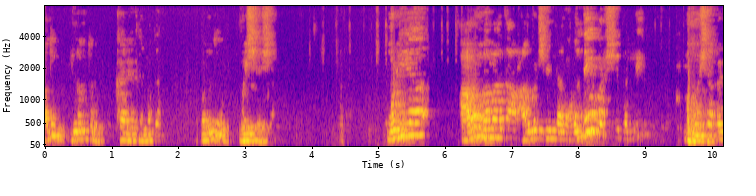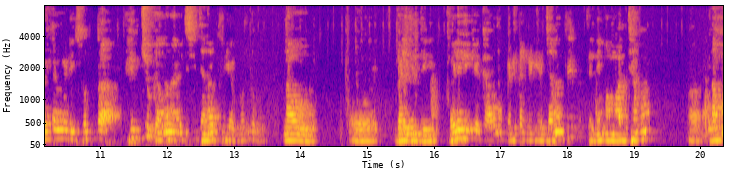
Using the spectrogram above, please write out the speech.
ಅದು ಇನ್ನೊಂದು ಕಾರ್ಯಕ್ರಮದ ಒಂದು ವಿಶೇಷ. ಮುಳಿಯ ಆರಂಭವಾದ ಆರು ವರ್ಷದಿಂದ ಒಂದೇ ವರ್ಷದಲ್ಲಿ ಬಹುಶಃ ಬೆಳ್ತಂಗಡಿ ಸುತ್ತ ಹೆಚ್ಚು ಗಮನ ಹರಿಸಿ ಜನಪ್ರಿಯಗೊಂಡು ನಾವು ಬೆಳೆದಿದ್ದೀವಿ. ಬೆಳೀಲಿಕ್ಕೆ ಕಾರಣ ಬೆಳ್ತಂಗಡಿಯ ಜನತೆ ಮತ್ತೆ ನಿಮ್ಮ ಮಾಧ್ಯಮ ನಮ್ಮ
